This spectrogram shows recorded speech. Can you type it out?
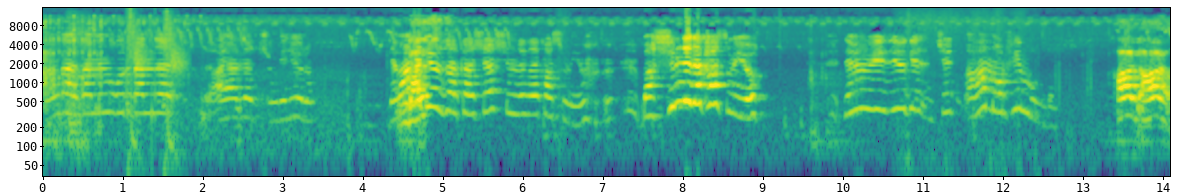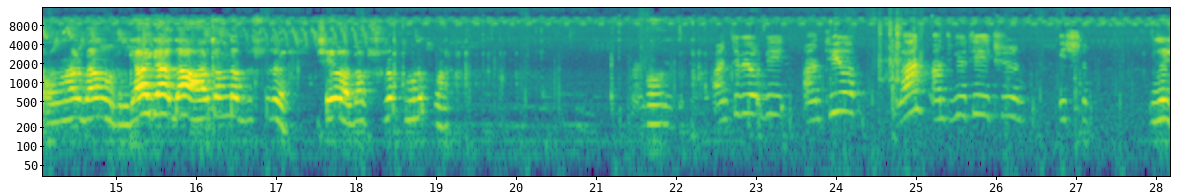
Kanka sen beni koru ben de ayarlatırım geliyorum. Devam Gel. ediyoruz arkadaşlar. Şimdi de kasmıyor. Bak şimdi de kasmıyor. Demin video çek... Aha morfin buldum. Hayır hayır onlar ben oldum. Gel gel daha arkamda bir sürü şey var. Bak şurup murup var. Antibiyotik, antiyo, lan antibiyotiği içiyorum. İçtim. Bir de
